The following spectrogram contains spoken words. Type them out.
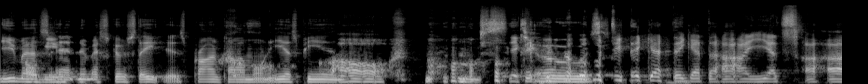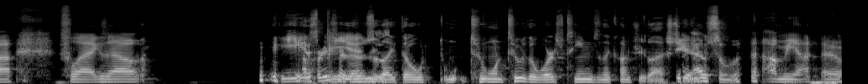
UMass be- and New Mexico State is prime time on ESPN. Oh, Sickos. dude, they got they got the haha yes haha flags out. I'm pretty sure those ESPN. are like the two, two of the worst teams in the country last Dude, year. absolutely. I mean, I know,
